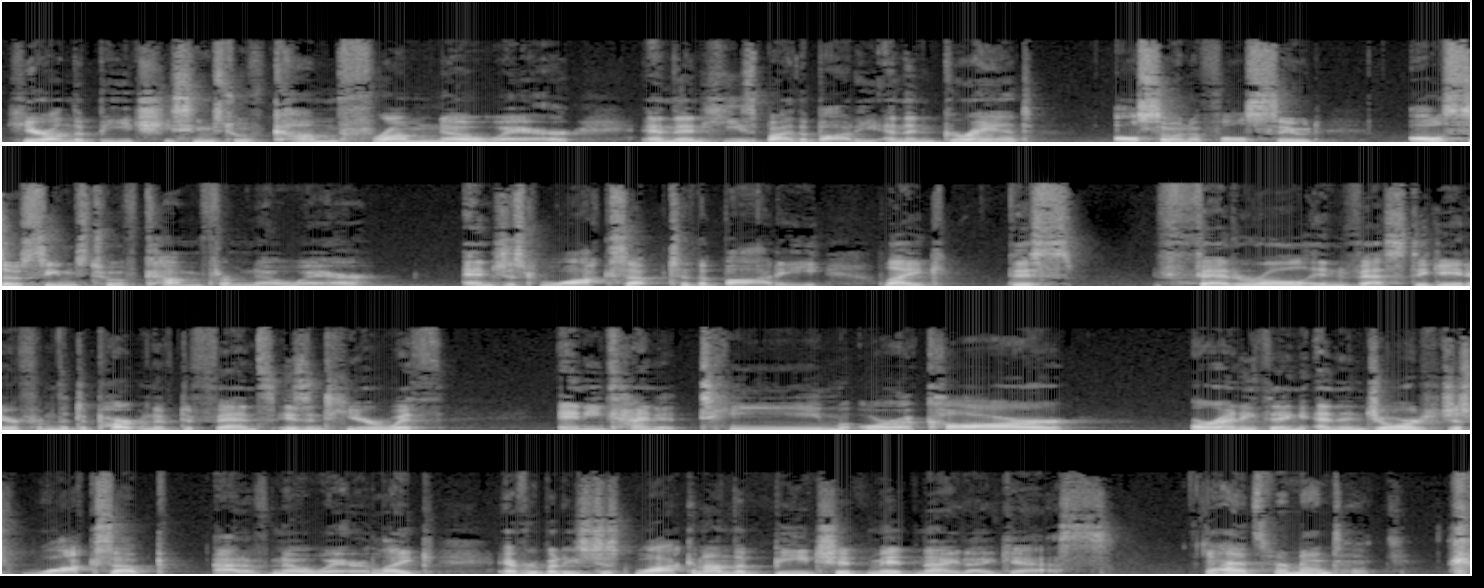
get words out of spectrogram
here on the beach. He seems to have come from nowhere, and then he's by the body, and then Grant, also in a full suit, also seems to have come from nowhere and just walks up to the body. Like this federal investigator from the Department of Defense isn't here with any kind of team or a car or anything, and then George just walks up out of nowhere. Like everybody's just walking on the beach at midnight, I guess. Yeah, it's romantic.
